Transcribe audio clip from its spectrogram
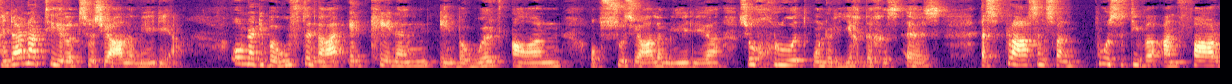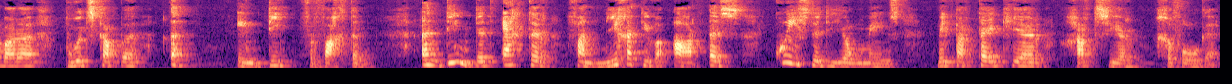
En dan natuurlik sosiale media. Omdat die behoefte na erkenning en behoort aan op sosiale media so groot onder jeugdiges is, is plasings van positiewe aanvaarbare boodskappe 'n en die verwagting. Indien dit egter van negatiewe aard is, kwes dit die jong mens met partykeer hartseer gevolge.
